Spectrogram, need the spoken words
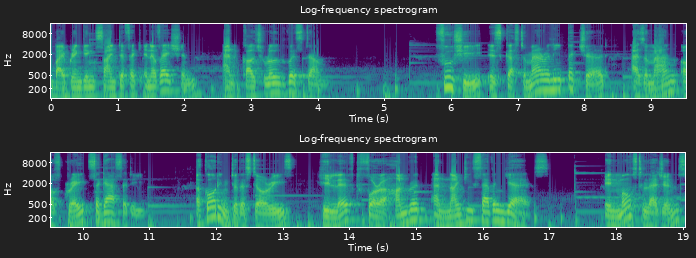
by bringing scientific innovation and cultural wisdom. Fuxi is customarily pictured as a man of great sagacity. According to the stories, he lived for 197 years. In most legends,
